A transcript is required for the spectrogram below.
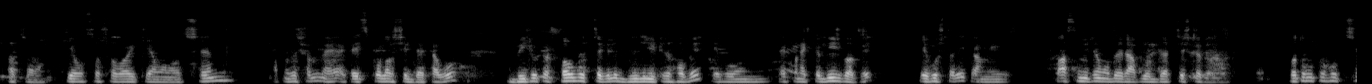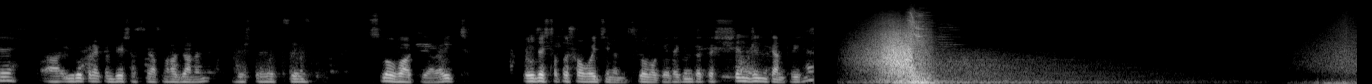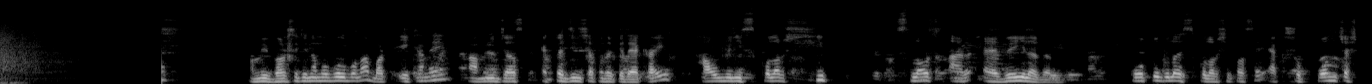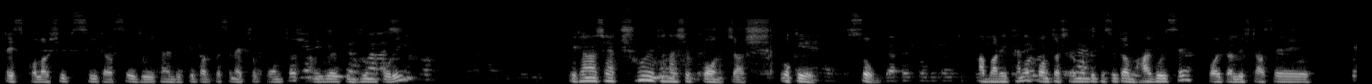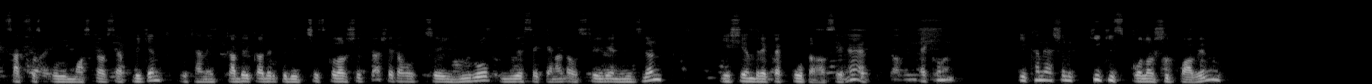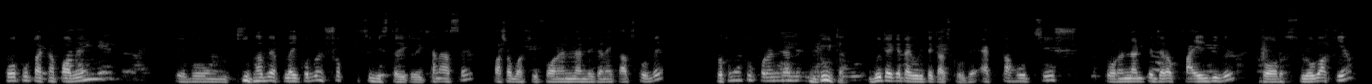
আচ্ছা কি অবস্থা সবাই? কেমন আছেন? আপনাদের সামনে একটা স্কলারশিপ দেখাবো। ভিডিওটা সর্বোচ্চ গেলে দুই মিনিটের হবে এবং এখন একটা বিশ বাজে। একুশ তারিখ, আমি পাঁচ মিনিটের মধ্যে আপলোড দেওয়ার চেষ্টা করব। প্রথমত হচ্ছে ইউরোপের একটা দেশ আছে, আপনারা জানেন। দেশটা হচ্ছে স্লোভাকিয়া রাইট এই দেশটা তো সবাই চিনেন, স্লোভাকিয়া। এটা কিন্তু একটা সেনজেন কান্ট্রি হ্যাঁ? আমি ভার্সিটি নামও বলব না বাট এখানে আমি জাস্ট একটা জিনিস আপনাদেরকে দেখাই how many scholarship slot are available কতগুলো স্কলারশিপ আছে? একশো পঞ্চাশটা স্কলারশিপ সিট আছে, যে এখানে দেখতে পারতেছেন একশো পঞ্চাশ, আমি একটু জুম করি। এখানে আছে একশো, এখানে আছে পঞ্চাশ ওকে সো আবার এখানে পঞ্চাশের মধ্যে কিছুটা ভাগ হয়েছে, পঁয়তাল্লিশটা আছে সাকসেসফুল মাস্টার্স অ্যাপ্লিকেন্ট এখানে কাদের কাদেরকে দিচ্ছে স্কলারশিপটা সেটা হচ্ছে Europe USA Canada Australia New Zealand এশিয়ানদের একটা কোটা আছে হ্যাঁ? এখন এখানে আসলে কি কি স্কলারশিপ পাবেন? কত টাকা পাবেন? এবং কীভাবে অ্যাপ্লাই করবেন? সবকিছু বিস্তারিত এখানে আছে। পাশাপাশি ফরেন ল্যান্ড এখানে কাজ করবে। প্রথমত ফরেন ল্যান্ড দুইটা দুইটা ক্যাটাগরিতে কাজ করবে। একটা হচ্ছে ফরেন ল্যান্ডকে যারা ফাইল দিবে ফর স্লোভাকিয়া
